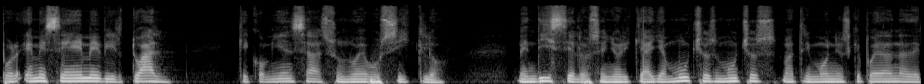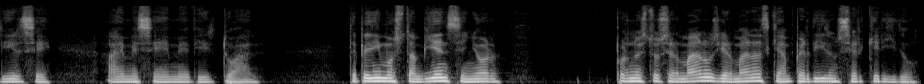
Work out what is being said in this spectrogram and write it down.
por MCM virtual, que comienza su nuevo ciclo. Bendícelo, Señor, y que haya muchos, muchos matrimonios que puedan adherirse a MCM virtual. Te pedimos también, Señor, por nuestros hermanos y hermanas que han perdido un ser querido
